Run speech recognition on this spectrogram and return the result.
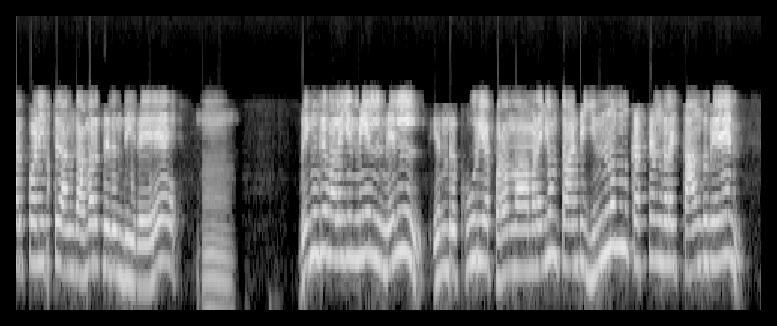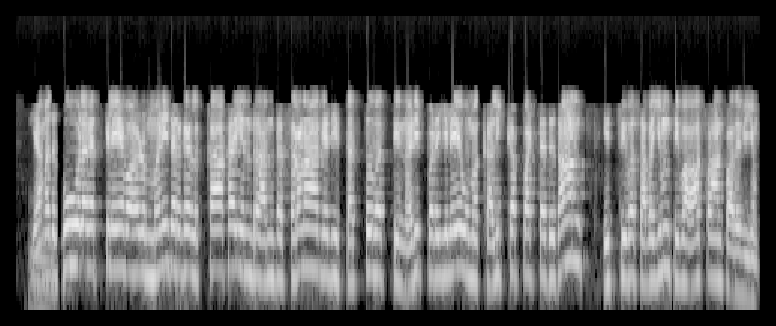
அர்ப்பணித்து அங்கு அமர்ந்திருந்தீரே. பிரிங்கு மலையின் மேல் நெல் என்று கூறிய பரந்தாமனையும் தாண்டி இன்னும் கஷ்டங்களை தாங்குவேன். எமது பூ உலகத்திலே வாழும் மனிதர்களுக்காக என்ற அந்த சரணாகதி தத்துவத்தின் அடிப்படையிலே உமக்கு அளிக்கப்பட்டதுதான் இச்சிவ சபையும் சிவ ஆசான் பதவியும்.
